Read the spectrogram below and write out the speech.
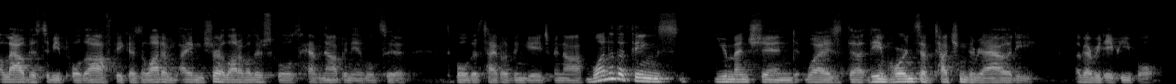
allowed this to be pulled off because a lot of i'm sure a lot of other schools have not been able to to pull this type of engagement off. One of the things you mentioned was the the importance of touching the reality of everyday people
